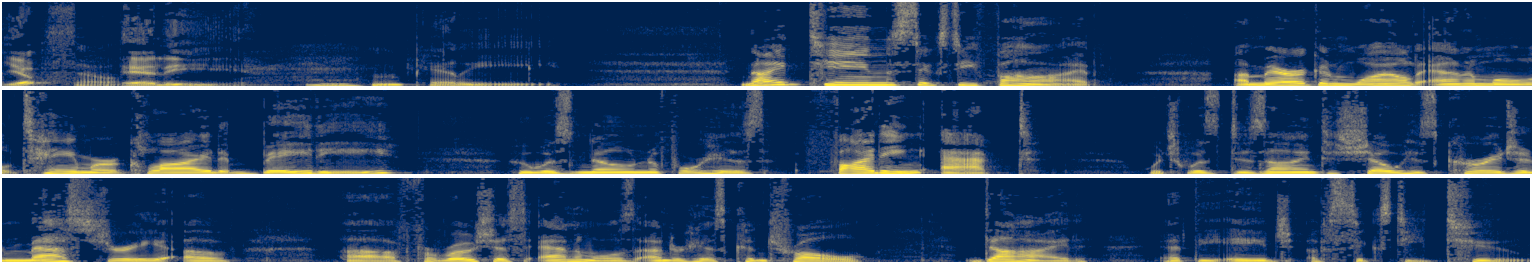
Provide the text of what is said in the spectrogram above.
Yep. So, Eddie. Mm-hmm, Pelly. 1965, American wild animal tamer Clyde Beatty, who was known for his fighting act, which was designed to show his courage and mastery of uh, ferocious animals under his control, died at the age of 62.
